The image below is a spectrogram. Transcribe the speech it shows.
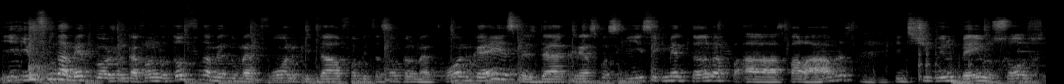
E, e o fundamento, igual o Júnior está falando, todo o fundamento do metafônico e da alfabetização pelo metafônico é esse mesmo, da criança conseguir ir segmentando a, as palavras e distinguindo bem os sons,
